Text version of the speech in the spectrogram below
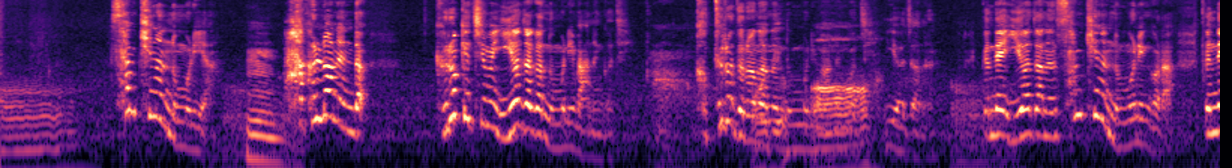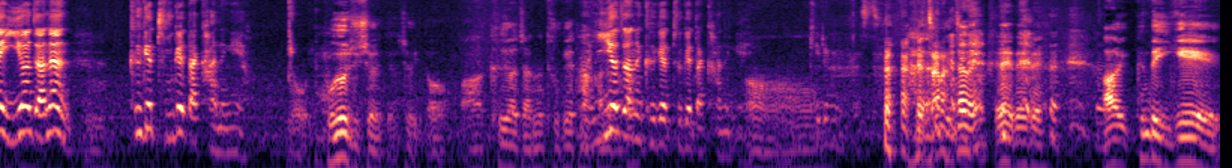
어... 삼키는 눈물이야. 음. 막 흘러낸다. 그렇게 치면 이 여자가 눈물이 많은 거지. 아. 겉으로 드러나는 어디요? 눈물이 어. 많은 거지. 이 여자는. 어... 근데 이 여자는 삼키는 눈물인 거라. 근데 이 여자는 그게 두 개 다 가능해요. 어, 보여주셔야 돼요. 저희 어, 아 그 여자는 두 개 다. 아, 이 여자는 그게 두 개 다 가능해. 어... 기름이 떴어. 괜찮아, 괜찮아요. 네네네. 아 근데 이게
